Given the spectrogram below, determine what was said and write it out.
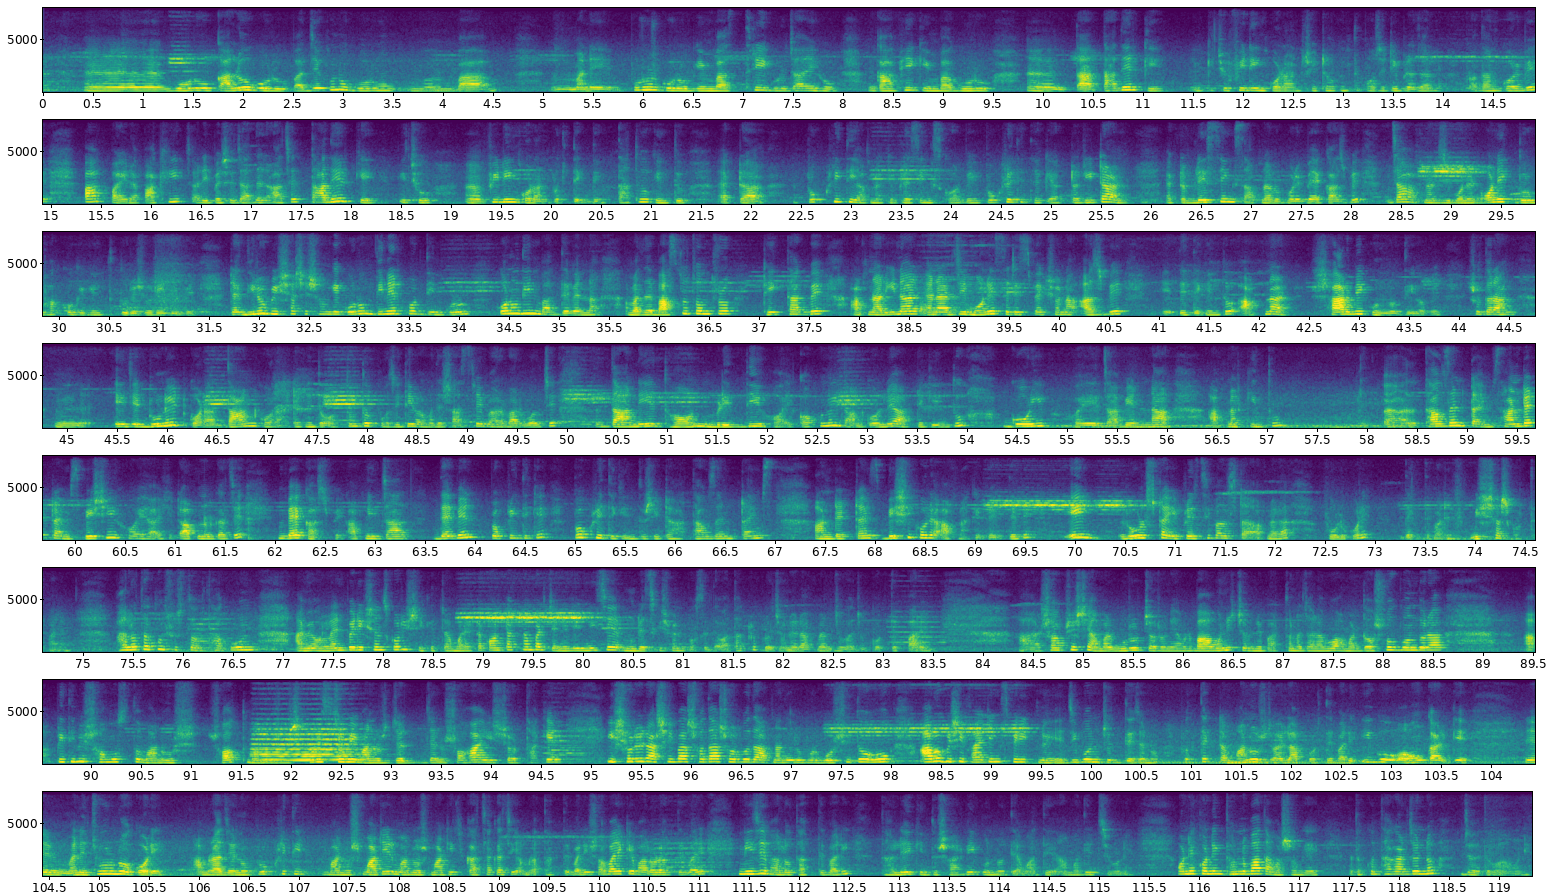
গরু, কালো গরু বা যে কোনো গরু বা মানে পুরুষ গরু কিংবা স্ত্রী গরু যাই হোক, গাভী কিংবা গরু তাদেরকে কিছু ফিডিং করান, সেটাও কিন্তু পজিটিভ রেজাল্ট প্রদান করবে। পাক পায়রা, পাখি চারিপাশে যাদের আছে, তাদেরকে কিছু ফিডিং করান প্রত্যেক দিন তাতেও কিন্তু একটা প্রকৃতি আপনাকে ব্লেসিংস করবে। প্রকৃতি থেকে একটা রিটার্ন একটা ব্লেসিংস আপনার উপরে ব্যাক আসবে, যা আপনার জীবনের অনেক দুর্ভাগ্যকে কিন্তু দূরে সরিয়ে দেবে। এটা দৃঢ় বিশ্বাসের সঙ্গে করুন, দিনের পর দিন করুন, কোনো দিন বাদ দেবেন না। আমাদের বাস্তুতন্ত্র ঠিক থাকবে, আপনার ইনার এনার্জি মনে স্যাটিসফ্যাকশন আসবে এতে কিন্তু আপনার সার্বিক উন্নতি হবে। সুতরাং এই যে ডোনেট করা, দান করা, এটা কিন্তু অত্যন্ত পজিটিভ আমাদের শাস্ত্রে বারবার বলছে, দানে ধন বৃদ্ধি হয়, কখনোই দান করলে আপনি কিন্তু গরিব হয়ে যাবেন না। আপনার কিন্তু থাউজেন্ড টাইমস হান্ড্রেড টাইমস বেশি হয়ে সেটা আপনার কাছে ব্যাক আসবে। আপনি যা দেবেন প্রকৃতিকে, প্রকৃতি কিন্তু সেটা থাউজেন্ড টাইমস হান্ড্রেড টাইমস বেশি করে আপনাকে ব্যাক দেবে। এই রুলসটা এই প্রিন্সিপালসটা আপনারা ফলো করে দেখতে পারেন, বিশ্বাস করতে পারেন। ভালো থাকুন, সুস্থ থাকুন। আমি অনলাইন প্রেডিকশনস করি, সেক্ষেত্রে আমার একটা কন্ট্যাক্ট নাম্বার চ্যানেলের নিচে এবং ডেসক্রিপশন বক্সে দেওয়া থাকলে প্রয়োজনের আপনারা যোগাযোগ করতে পারেন। আর সবশেষে আমার গুরুর চরণে, আমার বাবামণির চরণে প্রার্থনা জানাব। আমার দর্শক বন্ধুরা পৃথিবীর সমস্ত মানুষ, সৎ মানুষ, পরিশ্রমী মানুষ যেন সহায় ঈশ্বর থাকেন, ঈশ্বরের আশীর্বাদ সদা সর্বদা আপনাদের উপর বর্ষিত হোক। আরও বেশি ফাইটিং স্পিরিট নিয়ে জীবন যুদ্ধে যেন প্রত্যেকটা মানুষ জয়লাভ করতে পারে। ইগো অহংকারকে মানে চূর্ণ করে। আমরা যেন প্রকৃতির মানুষ, মাটির মানুষ, মাটির কাছাকাছি আমরা থাকতে পারি, সবাইকে ভালো রাখতে পারি, নিজে ভালো থাকতে পারি, তাহলেই কিন্তু সার্বিক উন্নতি আমাদের আমাদের জীবনে। অনেক অনেক ধন্যবাদ আমার সঙ্গে এতক্ষণ থাকার জন্য। জয়ত বাবামণি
